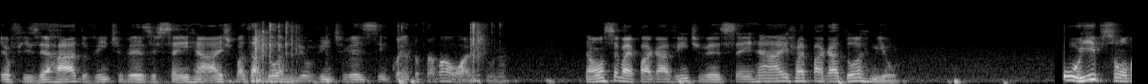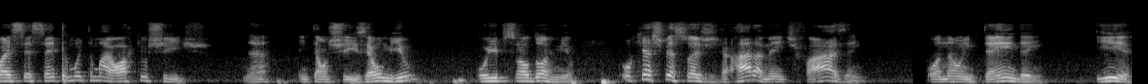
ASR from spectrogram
eu fiz errado, 20 vezes 100 reais para dar 2 mil, 20 vezes 50 estava ótimo, né? Então você vai pagar 20 vezes 100 reais, vai pagar 2 mil. O Y vai ser sempre muito maior que o X, né? Então X é o mil, o Y é o 2 mil. O que as pessoas raramente fazem ou não entendem e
